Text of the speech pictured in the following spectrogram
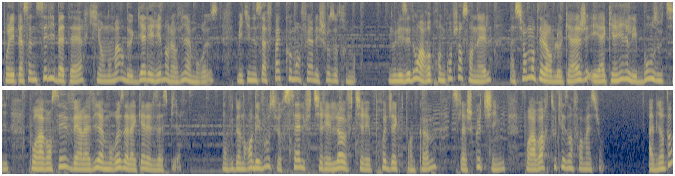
pour les personnes célibataires qui en ont marre de galérer dans leur vie amoureuse, mais qui ne savent pas comment faire les choses autrement. Nous les aidons à reprendre confiance en elles, à surmonter leurs blocages et à acquérir les bons outils pour avancer vers la vie amoureuse à laquelle elles aspirent. On vous donne rendez-vous sur self-love-project.com slash coaching pour avoir toutes les informations. À bientôt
